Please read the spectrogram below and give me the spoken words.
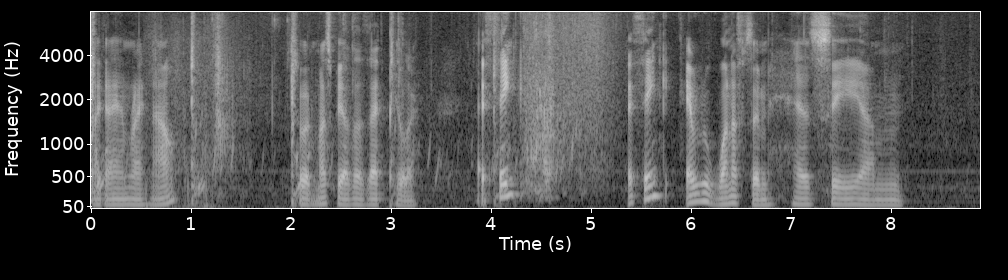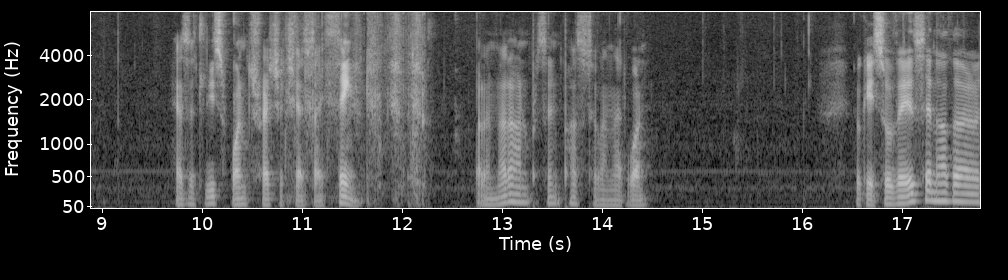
like I am right now. So it must be under that pillar. I think I think every one of them has a um, has at least one treasure chest, I think. But I'm not 100% positive on that one. Okay, so there is another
